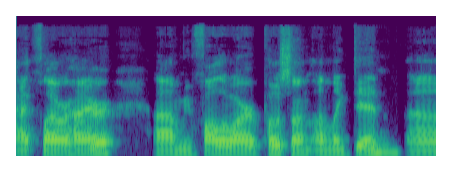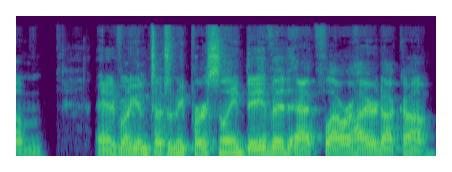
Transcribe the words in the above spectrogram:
at FlowerHire. Um, you can follow our posts on on LinkedIn. Um, and if you want to get in touch with me personally, David at flowerhire.com.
